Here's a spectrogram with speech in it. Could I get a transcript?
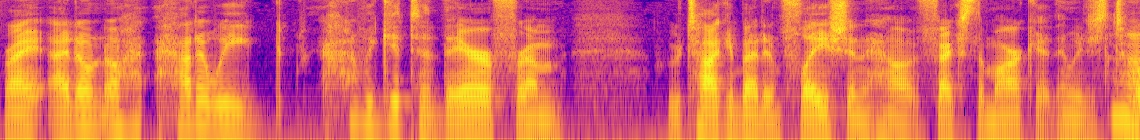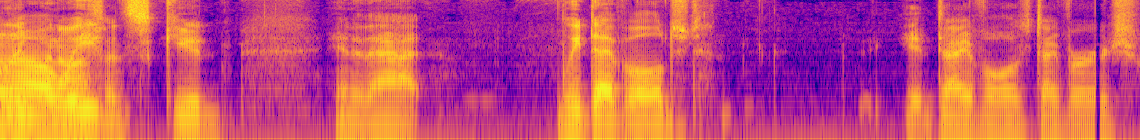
right? I don't know how do we how do we get to there from we were talking about inflation and how it affects the market, and we just totally No, went we- off and skewed into that. We divulged. It divulged, diverge,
